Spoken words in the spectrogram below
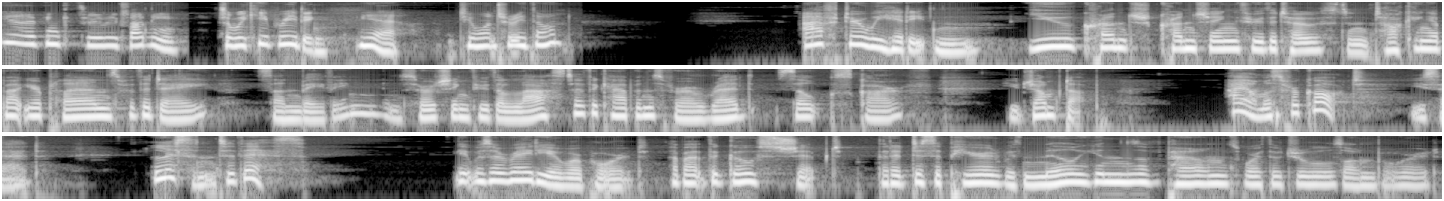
Yeah, I think it's really funny. Shall we keep reading? Yeah. Do you want to read on? After we had eaten, you crunch crunching through the toast and talking about your plans for the day, sunbathing and searching through the last of the cabins for a red silk scarf, you jumped up. I almost forgot, you said. Listen to this. It was a radio report about the ghost ship that had disappeared with millions of pounds worth of jewels on board.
